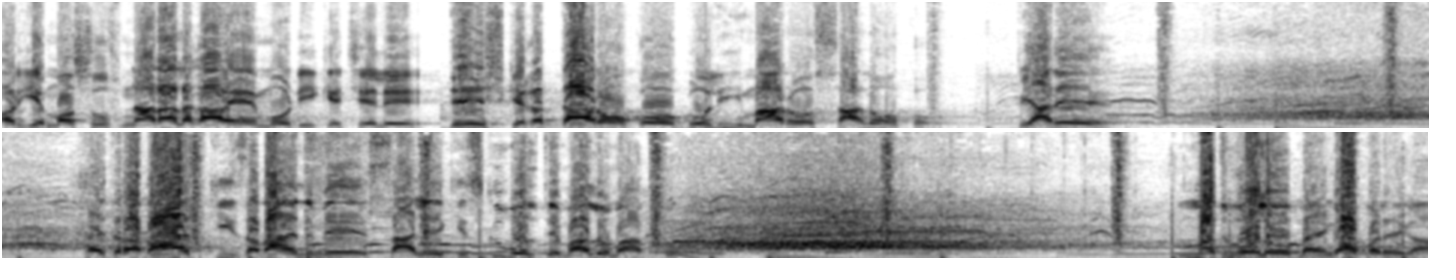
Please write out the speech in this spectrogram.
और ये मौसूफ नारा लगा रहे हैं मोदी के चेले। देश के गद्दारों को गोली मारो सालों को। प्यारे, हैदराबाद की जबान में साले किसको बोलते मालूम आपको? मत बोलो, महँगा पड़ेगा।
